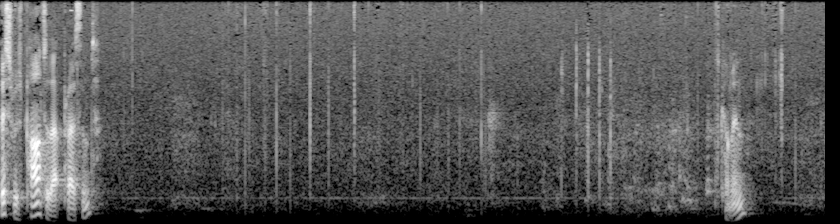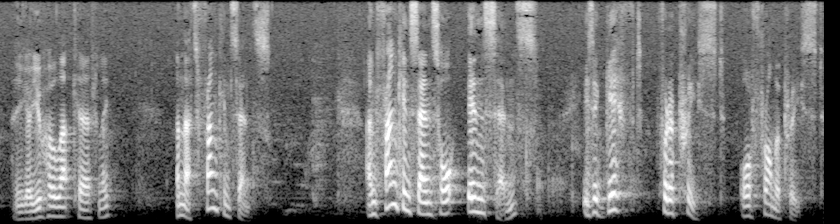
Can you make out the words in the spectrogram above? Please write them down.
This was part of that present. Come in. There you go. You hold that carefully. And that's frankincense. And frankincense or incense is a gift for a priest or from a priest.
